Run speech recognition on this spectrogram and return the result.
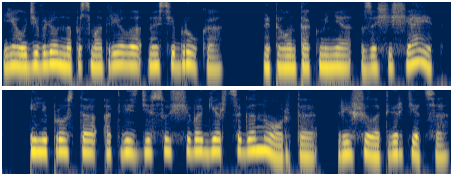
Я удивленно посмотрела на Сибрука. Это он так меня защищает? Или просто от вездесущего герцога Норта решил отвертеться?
